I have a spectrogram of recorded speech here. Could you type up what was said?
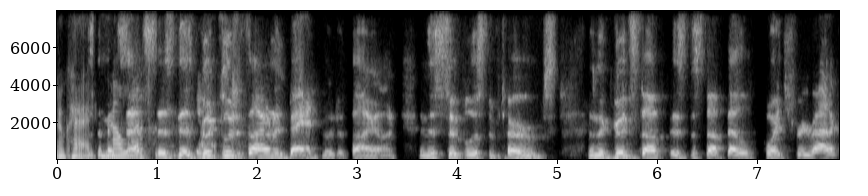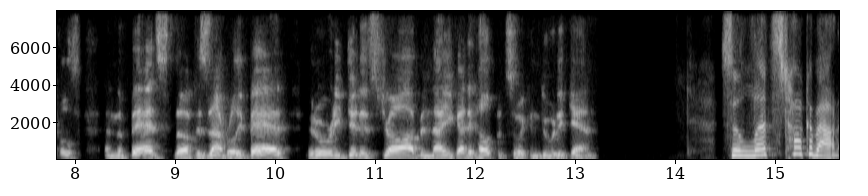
Okay. Does that make now sense? There's, there's good glutathione and bad glutathione in the simplest of terms. And the good stuff is the stuff that'll quench free radicals, and the bad stuff is not really bad. It already did its job, and now you got to help it so it can do it again. So let's talk about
